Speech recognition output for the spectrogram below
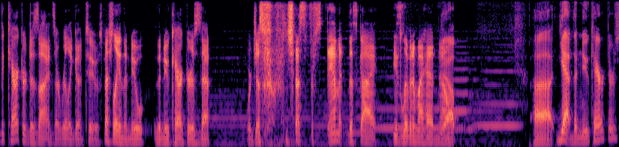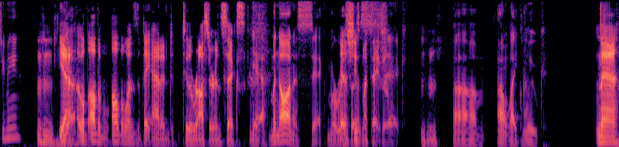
the character designs are really good too, especially in the new the new characters that were just for, just for damn it, this guy he's living in my head now. Yep. Uh, yeah, the new characters, you mean? Hmm Yeah, Yeah. All, all the all the ones that they added to the roster in six. Yeah. Manon is sick. Marisa she's my fave. sick. hmm Um, I don't like Luke. Nah,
